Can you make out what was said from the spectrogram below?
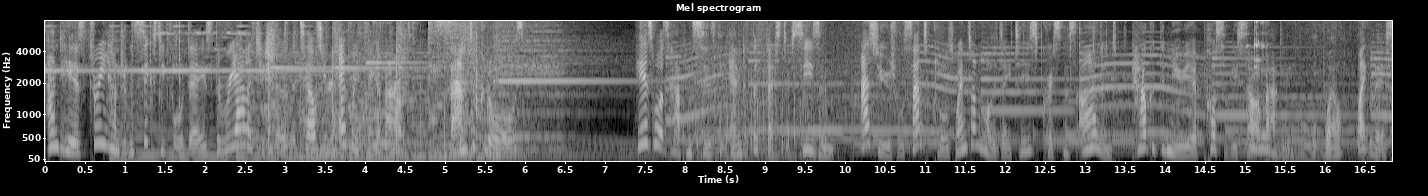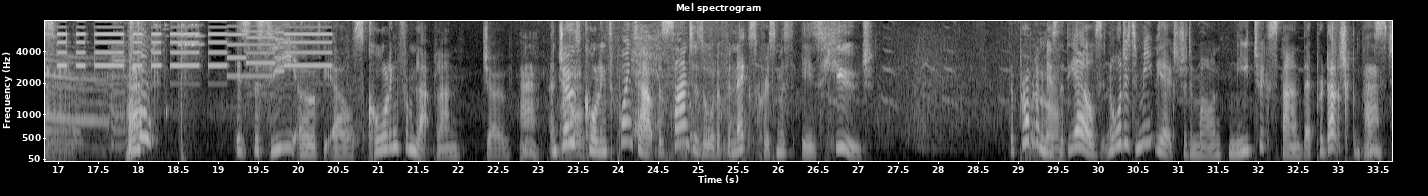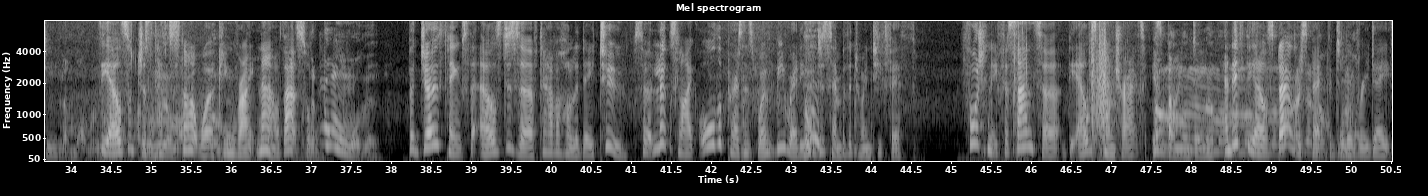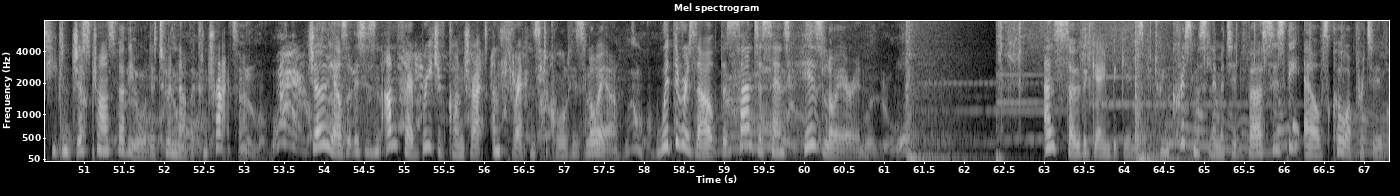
And here's 364 Days, the reality show that tells you everything about Santa Claus. Here's what's happened since the end of the festive season. As usual, Santa Claus went on holiday to his Christmas island. How could the new year possibly start badly? Well, like this. It's the CEO of the elves calling from Lapland, Joe. And Joe's calling to point out that Santa's order for next Christmas is huge. The problem is that the elves, in order to meet the extra demand, need to expand their production capacity. Hmm. The elves will just have to start working right now, that's all. But Joe thinks the elves deserve to have a holiday too, so it looks like all the presents won't be ready for December the 25th. Fortunately for Santa, the elves' contract is binding, and if the elves don't respect the delivery date, he can just transfer the order to another contractor. Joe yells that this is an unfair breach of contract and threatens to call his lawyer, with the result that Santa sends his lawyer in. And so the game begins between Christmas Limited versus the Elves Cooperative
